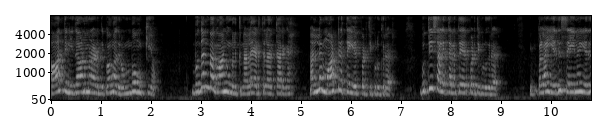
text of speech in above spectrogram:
பார்த்து நிதானமாக நடந்துக்கோங்க. அது ரொம்ப முக்கியம். புதன் பகவான் உங்களுக்கு நல்ல இடத்துல இருக்காருங்க. நல்ல மாற்றத்தை ஏற்படுத்தி கொடுக்குறார். புத்திசாலித்தனத்தை ஏற்படுத்தி கொடுக்குறார். இப்போல்லாம் எது செய்யணும் எது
